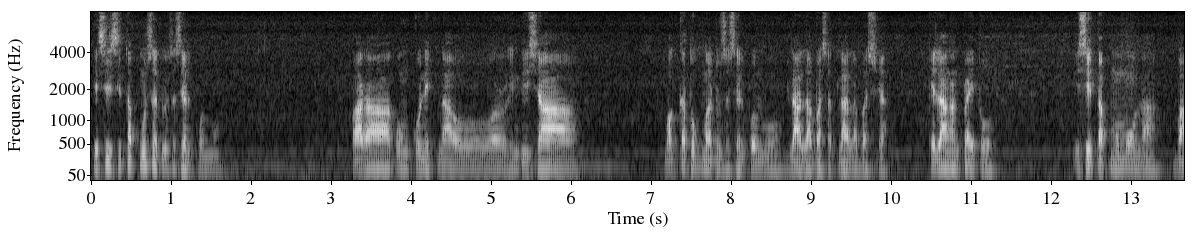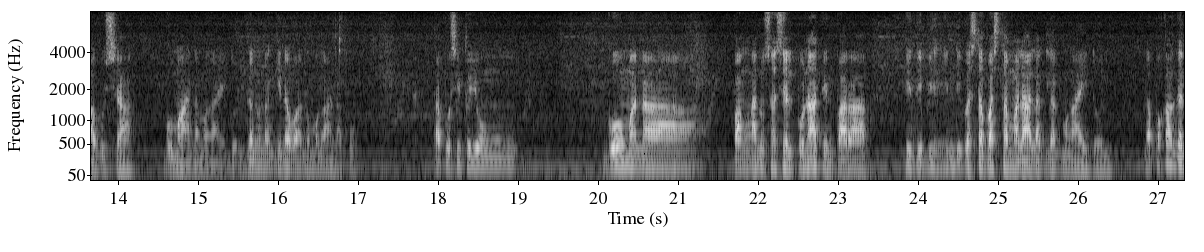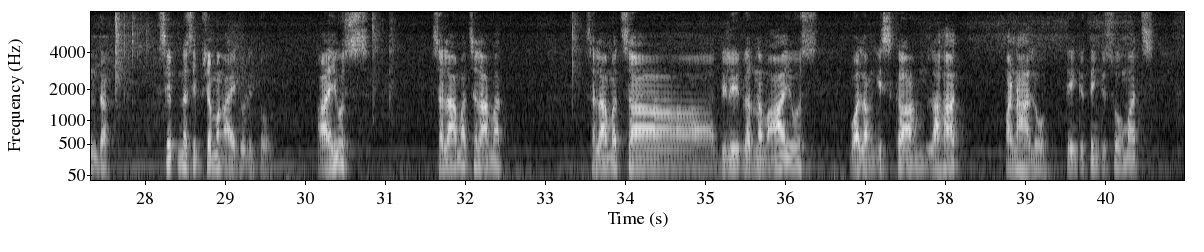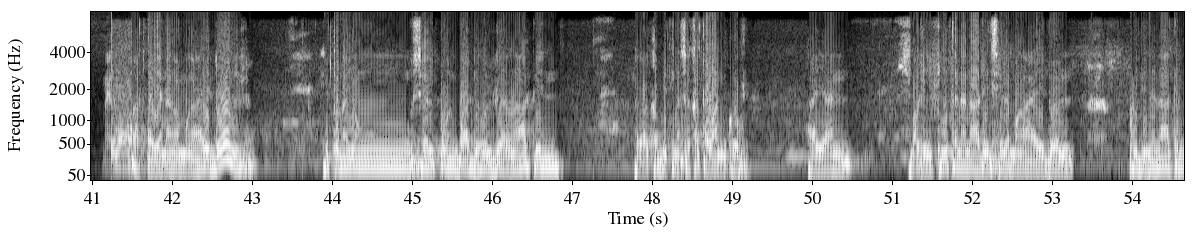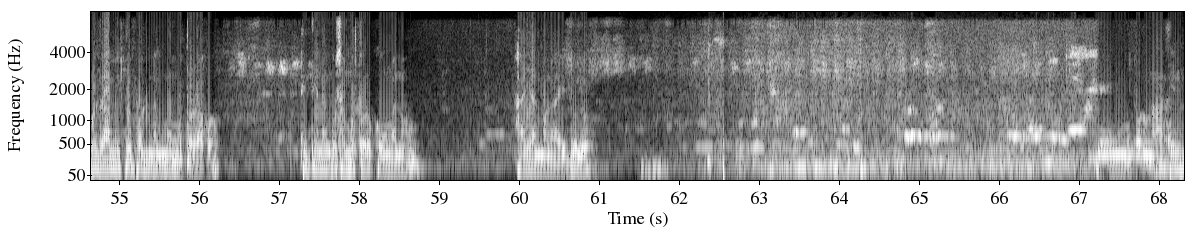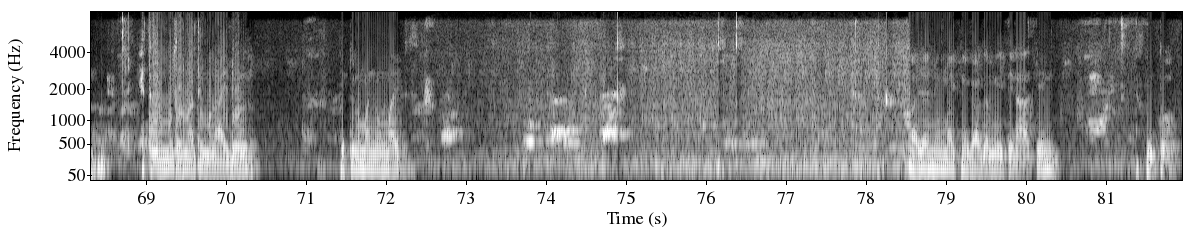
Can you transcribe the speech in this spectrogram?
isi-set up mo siya dun sa cellphone mo. Para kung connect na or hindi siya magkatugma dun sa cellphone mo, lalabas at lalabas siya. Kailangan pa ito, i-set up mo muna bago siya gumana mga idol. Ganun ang ginawa ng mga anak ko. Tapos ito yung goma na pang ano sa cellphone natin para hindi hindi basta-basta malalaglag mga idol. Napakaganda. Sip na sip siya mga idol ito. Ayos. Salamat, salamat. Salamat sa deliver na maayos. Walang scam, lahat panalo. Thank you, thank you so much. At ayan na nga mga idol. Ito na yung cellphone body holder natin. Nakakabit na sa katawan ko. Ayan. Makikita na natin sila mga idol. Pwede na natin magamit to pag nagmumotor ako. Titingnan ko sa motor kung ano. Ayan mga idol oh. Ayan yung motor natin. Ito yung motor natin mga idol. Ito naman yung mic. Ayan yung mic na gagamitin natin. Ito.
